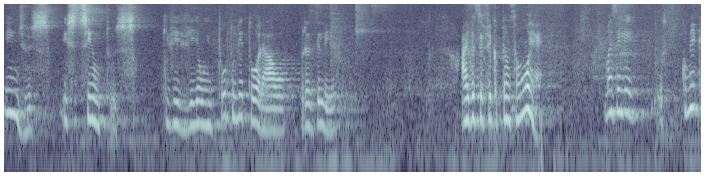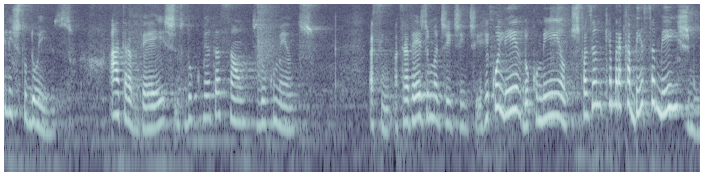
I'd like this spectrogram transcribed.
Índios extintos que viviam em todo o litoral brasileiro. Aí você fica pensando, ué, mas ele, como é que ele estudou isso? Através de documentação, de documentos. Assim, através de, uma, de, de, de recolher documentos, fazendo quebra-cabeça mesmo,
